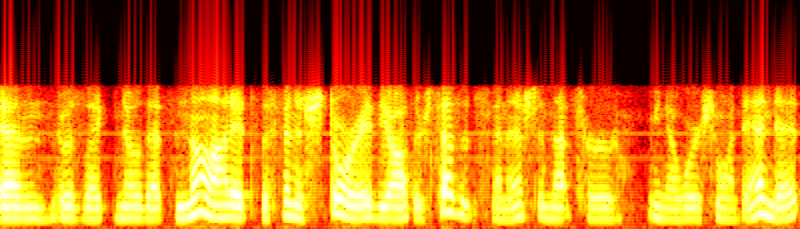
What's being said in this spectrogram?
And it was like no that's not. It's the finished story. The author says it's finished and that's her you know where she wanted to end it.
